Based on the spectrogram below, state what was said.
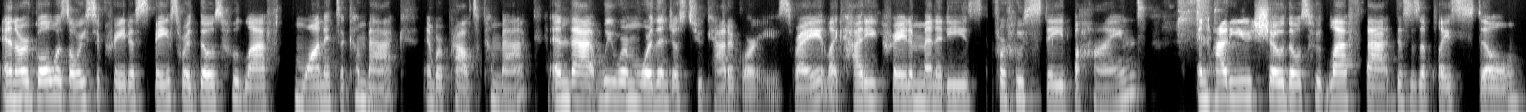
And our goal was always to create a space where those who left wanted to come back and were proud to come back. And that we were more than just two categories, right? Like, how do you create amenities for who stayed behind? And how do you show those who left that this is a place still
